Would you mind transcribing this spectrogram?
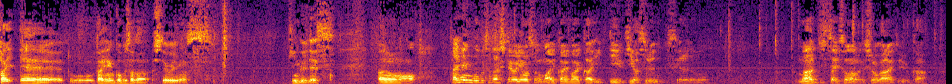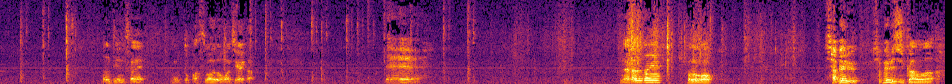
はい、えーと、大変ご無沙汰しております。キングルです。あの、大変ご無沙汰しておりますと、毎回毎回言っている気がするんですけれども、まあ実際そうなのでしょうがないというか、なんて言うんですかね、もっとパスワードを間違えた。えー、なかなかね、その、喋る、喋る時間は、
